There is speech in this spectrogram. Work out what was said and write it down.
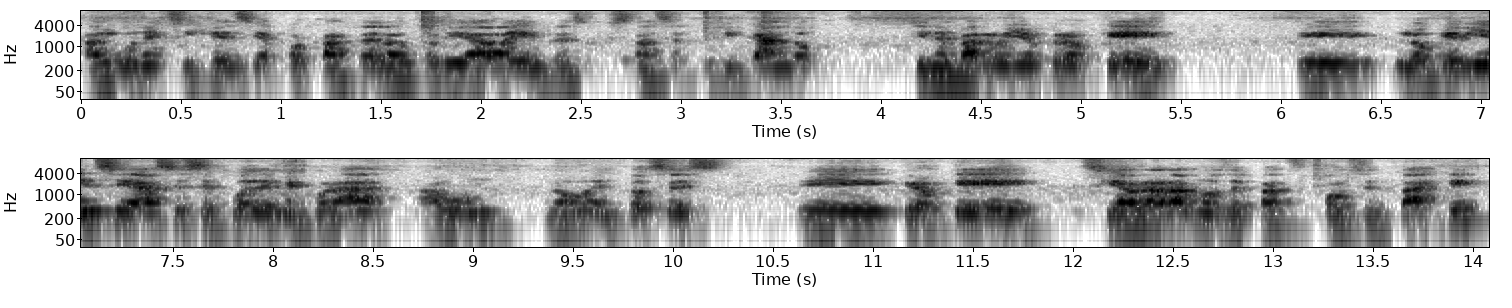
alguna exigencia por parte de la autoridad, hay empresas que están certificando. Sin embargo, yo creo que eh, lo que bien se hace se puede mejorar aún, ¿no? Entonces, eh, creo que si habláramos de porcentaje,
